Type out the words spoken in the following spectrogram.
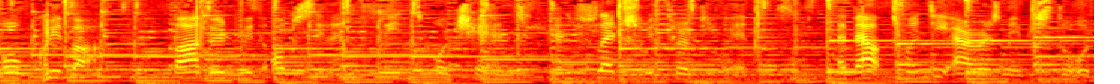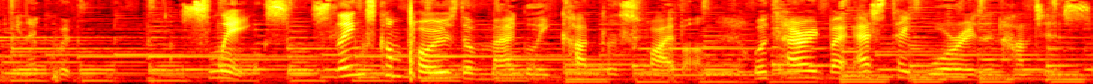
or quiver, barbed with obsidian flint or chert, fletched with turkey feathers. About 20 arrows may be stored in a quiver. Slings. Slings composed of maguey cactus fiber were carried by Aztec warriors and hunters.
